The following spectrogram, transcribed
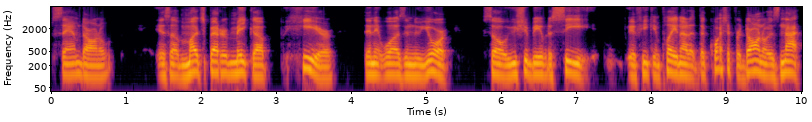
Sam Darnold is a much better makeup here than it was in New York. So you should be able to see if he can play. Now, the question for Darnold is not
